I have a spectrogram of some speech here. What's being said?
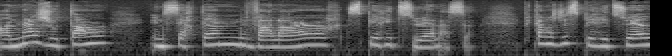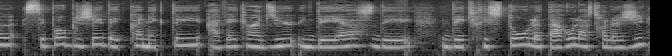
en ajoutant une certaine valeur spirituelle à ça. Puis quand je dis spirituel, c'est pas obligé d'être connecté avec un dieu, une déesse, des, des cristaux, le tarot, l'astrologie.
